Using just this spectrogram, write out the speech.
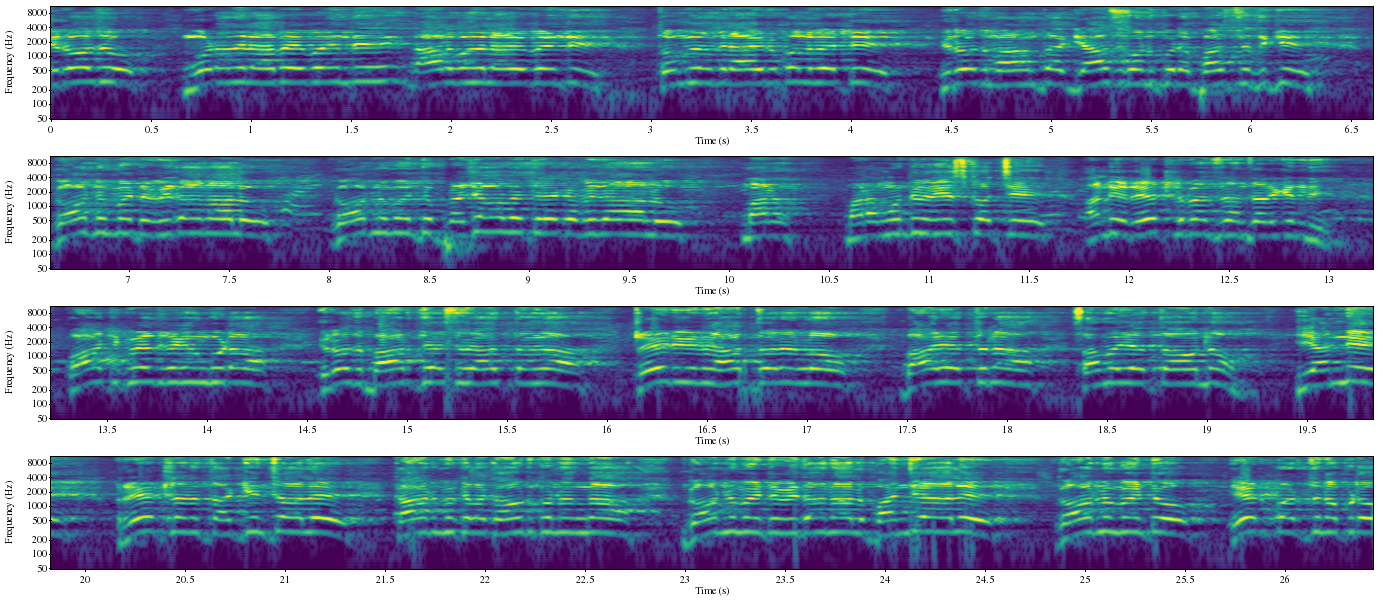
ఈరోజు మూడు వందల యాభై పోయింది నాలుగు వందల యాభై పోయింది తొమ్మిది వందల యాభై రూపాయలు పెట్టి ఈరోజు మనంతా గ్యాస్ కొనుక్కునే పరిస్థితికి గవర్నమెంట్ విధానాలు గవర్నమెంట్ ప్రజా వ్యతిరేక విధానాలు మన మన ముందుకు తీసుకొచ్చి అన్ని రేట్లు పెంచడం జరిగింది. వాటికి వ్యతిరేకంగా కూడా ఈరోజు భారతదేశ వ్యాప్తంగా ట్రేడ్ యూనియన్ ఆధ్వర్యంలో భారీ ఎత్తున సమ్మె చేస్తూ ఉన్నాం. ఇవన్నీ రేట్లను తగ్గించాలి. కార్మికులకు అనుగుణంగా గవర్నమెంట్ విధానాలు పనిచేయాలి. గవర్నమెంట్ ఏర్పడుతున్నప్పుడు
